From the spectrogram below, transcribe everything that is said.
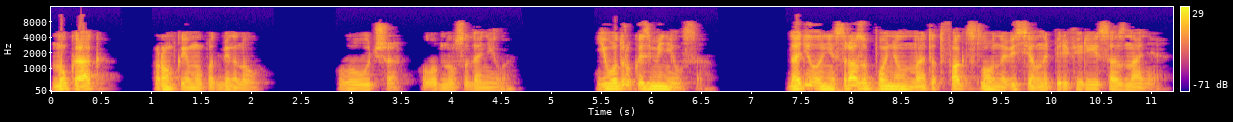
«Ну как?» – Ромка ему подбегнул. «Лучше», – улыбнулся Данила. Его друг изменился. Данила не сразу понял, но этот факт словно висел на периферии сознания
